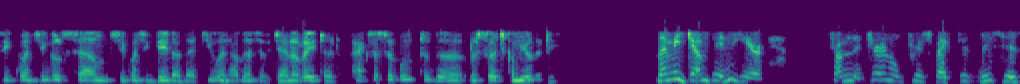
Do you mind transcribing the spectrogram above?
sequence single cell sequencing data that you and others have generated accessible to the research community? Let me jump in here. From the journal perspective, this is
